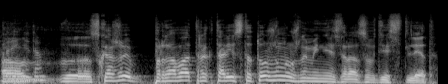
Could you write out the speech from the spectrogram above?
А, скажи, права тракториста тоже нужно менять раз в 10 лет?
